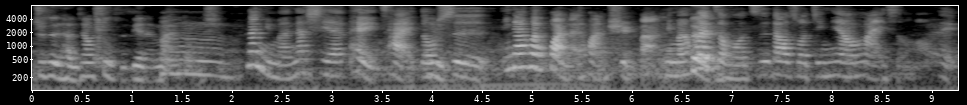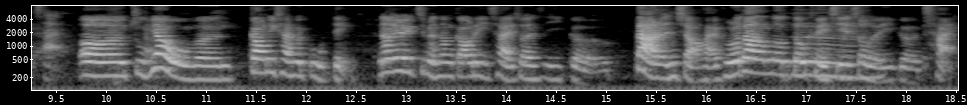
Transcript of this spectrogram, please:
就是很像素食店的卖的东西。嗯，那你们那些配菜都是、应该会换来换去吧？你们会怎么知道说今天要卖什么配菜？呃，主要我们高丽菜会固定，那因为基本上高丽菜算是一个大人小孩普罗大众都都可以接受的一个菜。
